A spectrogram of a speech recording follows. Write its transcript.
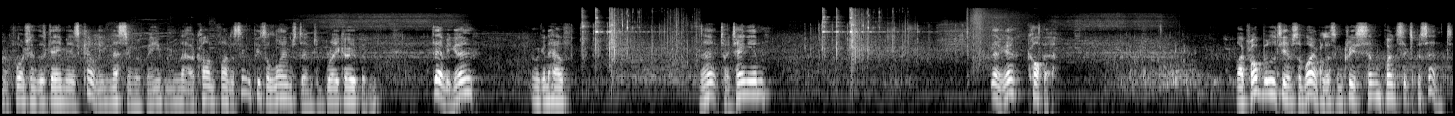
Unfortunately, this game is currently messing with me in that I can't find a single piece of limestone to break open. There we go. And we're going to have No, titanium. There we go, copper. My probability of survival has increased 7.6%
